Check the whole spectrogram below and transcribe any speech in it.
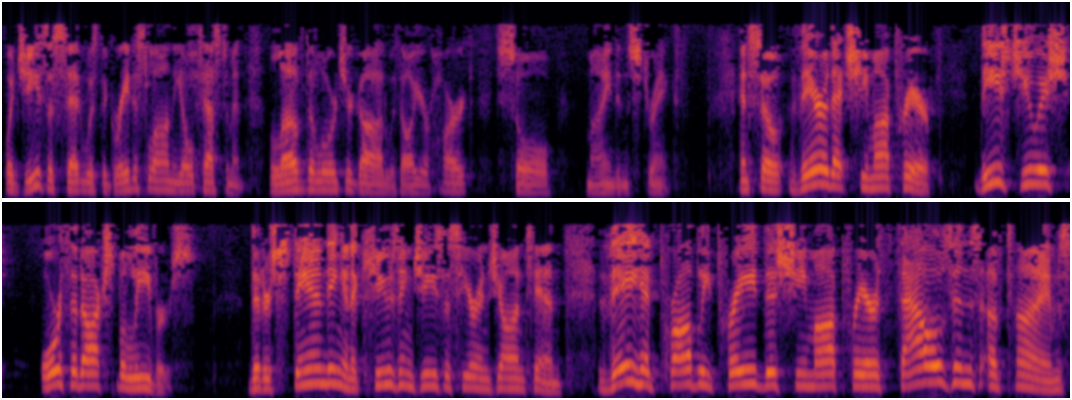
what Jesus said was the greatest law in the Old Testament love the Lord your God with all your heart, soul, mind, and strength. And so, there, that Shema prayer, these Jewish Orthodox believers that are standing and accusing Jesus here in John 10, they had probably prayed this Shema prayer thousands of times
